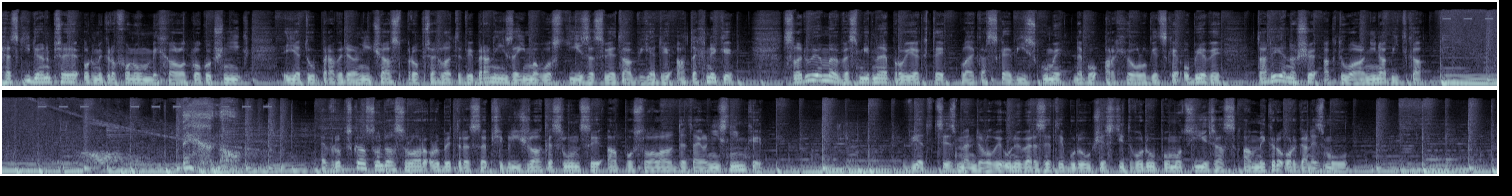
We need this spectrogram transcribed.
Hezký den přeje od mikrofonu Michal Klokočník. Je tu pravidelný čas pro přehled vybraných zajímavostí ze světa vědy a techniky. Sledujeme vesmírné projekty, lékařské výzkumy nebo archeologické objevy. Tady je naše aktuální nabídka. Techno. Evropská sonda Solar Orbiter se přiblížila ke Slunci a poslala detailní snímky. Vědci z Mendelovy univerzity budou čistit vodu pomocí řas a mikroorganismů.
